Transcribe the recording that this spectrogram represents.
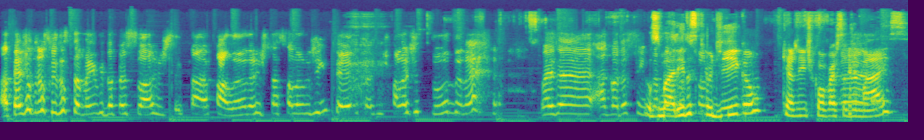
Até de outras coisas também, vida pessoal, a gente sempre tá falando, a gente tá falando o dia inteiro, então a gente fala de tudo, né? Mas é, agora sim. Os maridos que o digam, que a gente conversa é. demais.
